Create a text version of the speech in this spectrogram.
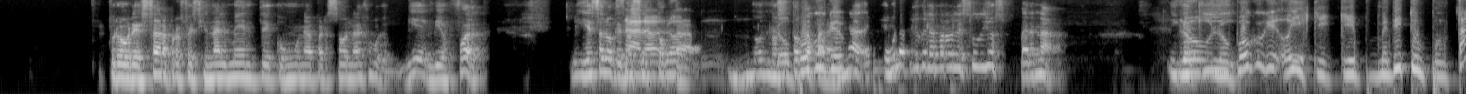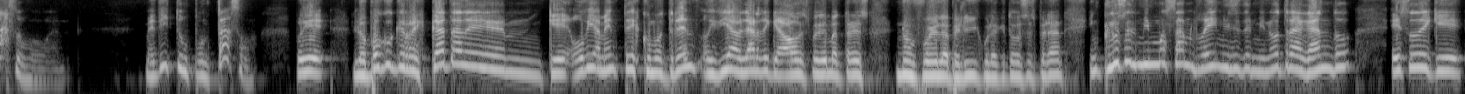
progresar profesionalmente con una persona, es como que bien, bien fuerte. Y eso es lo que no se toca. No, se toca para nada. En una película de Marvel Studios, para nada. Y lo, lo, poco que, oye, es que, que metiste un puntazo, man. metiste un puntazo. Porque lo poco que rescata de mm, que obviamente es como trend hoy día hablar de que oh, Spider-Man 3 no fue la película que todos esperaban. Incluso el mismo Sam Raimi se terminó tragando eso de que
